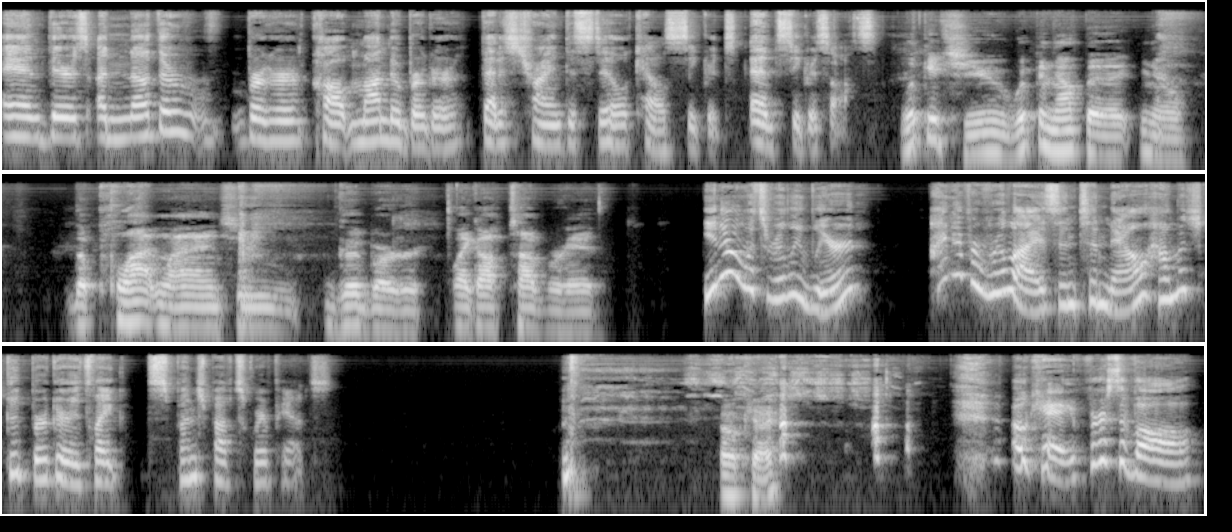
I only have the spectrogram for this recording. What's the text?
And there's another burger called Mondo Burger that is trying to steal Kel's secret Ed's secret sauce. Look at you whipping out the, you know, the plot line to Good Burger, like off the top of her head. You know what's really weird? I never realized until now how much Good Burger is like SpongeBob SquarePants. Okay. Okay, first of all,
